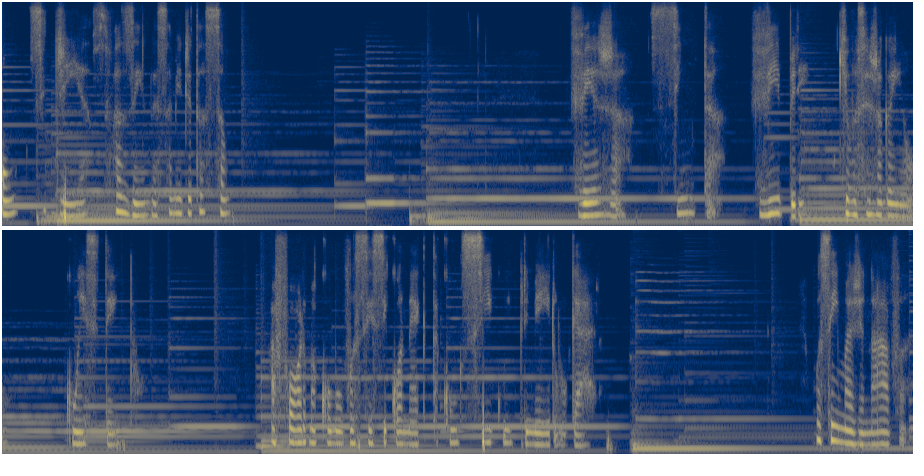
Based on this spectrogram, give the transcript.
11 dias fazendo essa meditação. Veja, sinta, vibre o que você já ganhou com esse tempo a forma como você se conecta consigo em primeiro lugar. Você imaginava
